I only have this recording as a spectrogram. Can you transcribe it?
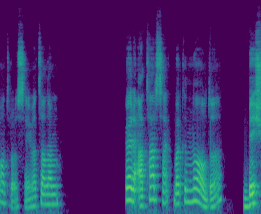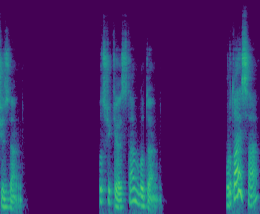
Ctrl save atalım. Böyle atarsak bakın ne oldu? 500 döndü. Put request'ten bu döndü. Buradaysa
